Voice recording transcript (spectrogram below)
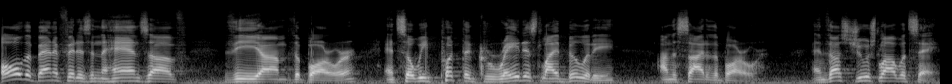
All the benefit is in the hands of the, um, the borrower. And so we put the greatest liability on the side of the borrower. And thus, Jewish law would say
